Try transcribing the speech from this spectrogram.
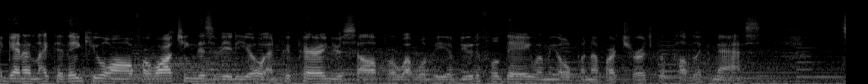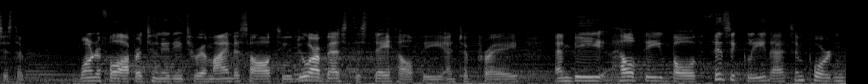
Again, I'd like to thank you all for watching this video and preparing yourself for what will be a beautiful day when we open up our church for public Mass. It's just a wonderful opportunity to remind us all to do our best to stay healthy and to pray and be healthy both physically, that's important,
